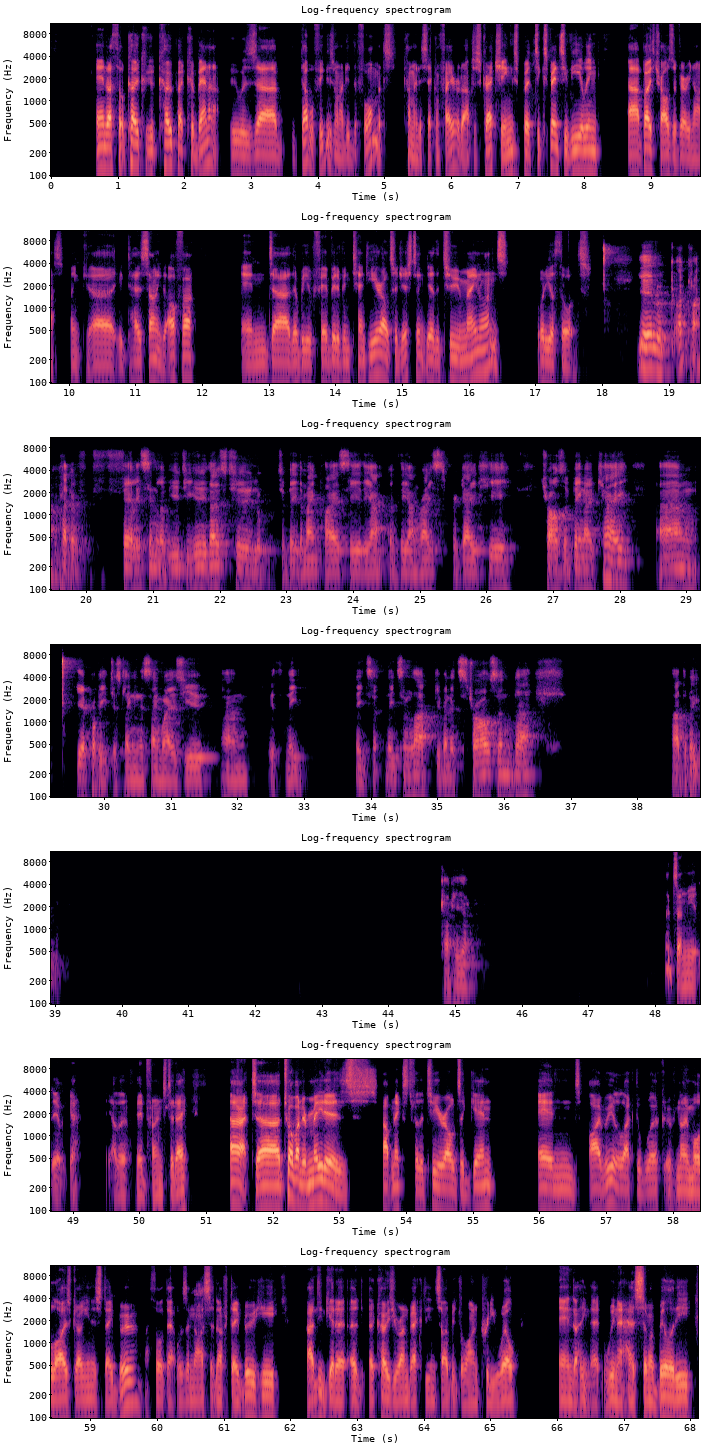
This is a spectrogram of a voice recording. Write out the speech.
And I thought Copa Cabana, who was uh, double figures when I did the form, it's come into second favourite after scratchings, but expensive yearling. Uh, both trials are very nice. I think uh, it has something to offer, and uh, there'll be a fair bit of intent here. I'd suggest. I think they're the two main ones. What are your thoughts? Yeah, look, I kind of had a fairly similar view to you. Those two look to be the main players here, the of the unraced brigade here. Trials have been okay. Um, yeah, probably just leaning the same way as you. Um, with need need some, need some luck given its trials and uh, hard to beat. Can't hear. Let's unmute. There we go. The other headphones today. All right. Uh, 1200 meters up next for the two year olds again. And I really like the work of No More Lies going in his debut. I thought that was a nice enough debut here. I did get a, a, a cozy run back to the inside the line pretty well. And I think that winner has some ability.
